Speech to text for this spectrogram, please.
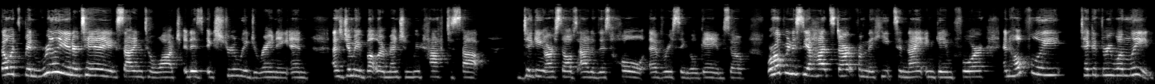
Though it's been really entertaining and exciting to watch, it is extremely draining. And as Jimmy Butler mentioned, we have to stop digging ourselves out of this hole every single game. So we're hoping to see a hot start from the Heat tonight in game four and hopefully take a 3 1 lead.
